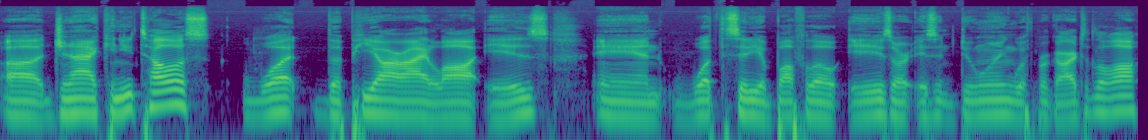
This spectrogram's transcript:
Uh, Janayia, can you tell us what the PRI law is and what the city of Buffalo is or isn't doing with regard to the law?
